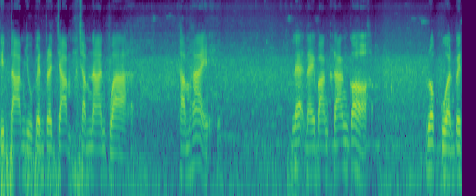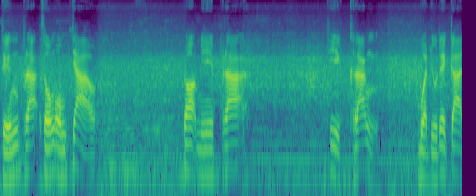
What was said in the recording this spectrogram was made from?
ติดตามอยู่เป็นประจำชำนาญกว่าทำให้ และในบางครั้งก็ รบกวนไปถึงพระสงฆ์องค์เจ้า เพราะมีพระที่ครั้งบวชอยู่ด้วยกัน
